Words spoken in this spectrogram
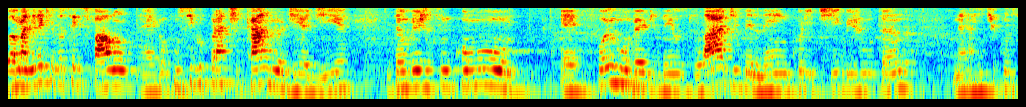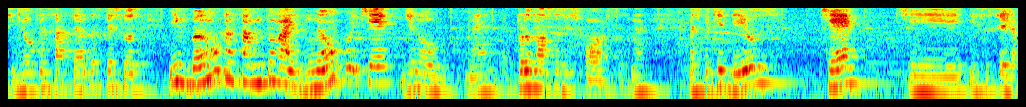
a maneira que vocês falam, é, eu consigo praticar no meu dia a dia. Então eu vejo assim como é, foi o mover de Deus lá de Belém, Curitiba, juntando, né, a gente conseguiu alcançar tantas pessoas. E vamos alcançar muito mais, não porque, de novo, né, por nossos esforços, né, mas porque Deus quer que isso seja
